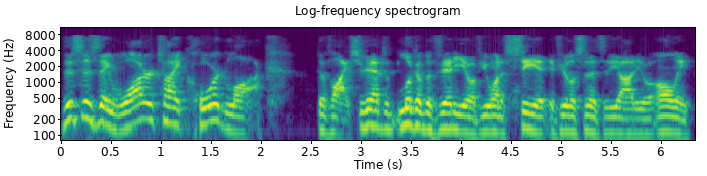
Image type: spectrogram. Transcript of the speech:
This is a watertight cord lock device. You're going to have to look up the video if you want to see it, if you're listening to the audio only.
